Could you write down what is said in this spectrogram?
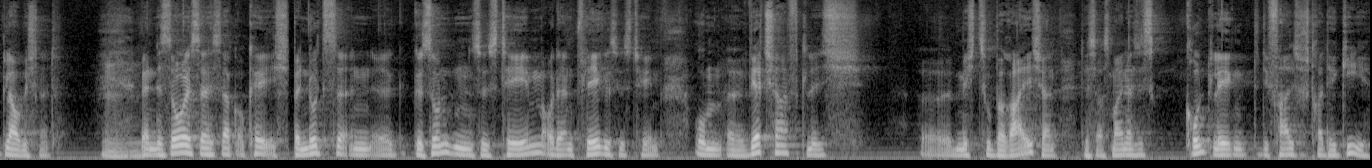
Glaube ich nicht. Mhm. Wenn es so ist, dass ich sage, okay, ich benutze ein äh, gesunden System oder ein Pflegesystem, um äh, wirtschaftlich äh, mich zu bereichern, das ist aus meiner Sicht grundlegend die falsche Strategie.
